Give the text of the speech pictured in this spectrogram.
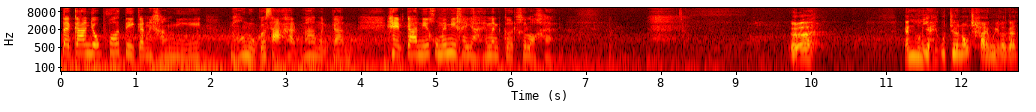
แต่การยกพวกตีกันในครั้งนี้ น้องหนูก็สาหัสมากเหมือนกัน เหตุการณ์นี้คงไม่มีใครอยากให้มันเกิดขึ้นหรอกค่ะ เออ งั้นมึงอย่าให้กูเจอน้องชายมึงอีกแล้วกัน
